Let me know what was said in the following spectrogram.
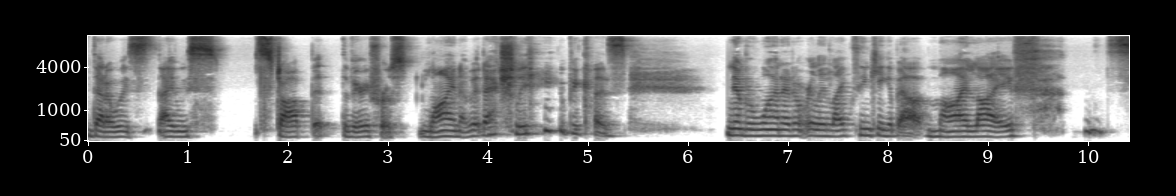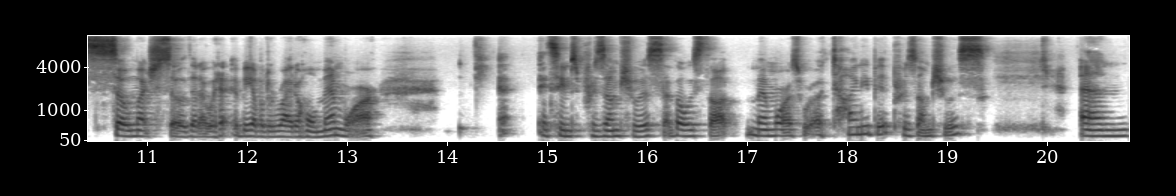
That I always I always stop at the very first line of it, actually, because number one, I don't really like thinking about my life so much so that I would be able to write a whole memoir. it seems presumptuous. I've always thought memoirs were a tiny bit presumptuous. And,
